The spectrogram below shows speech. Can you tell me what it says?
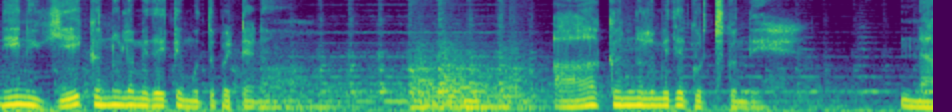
నేను ఏ కన్నుల మీదైతే ముద్దు పెట్టానో ఆ కన్నుల మీదే గుర్చుకుంది నా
